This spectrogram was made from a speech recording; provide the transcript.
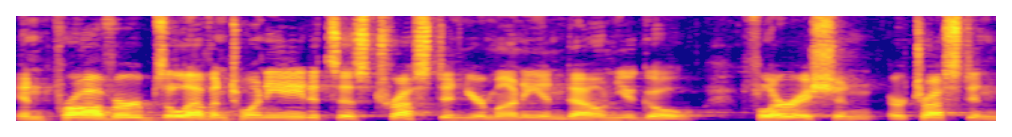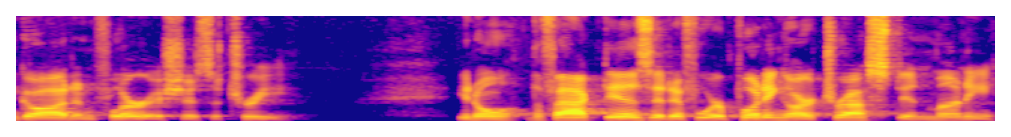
in Proverbs 11:28 it says trust in your money and down you go. Flourish in, or trust in God and flourish as a tree. You know, the fact is that if we're putting our trust in money,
